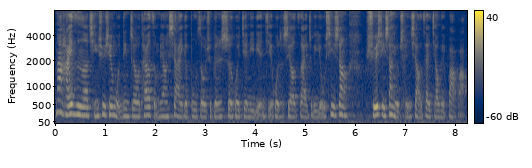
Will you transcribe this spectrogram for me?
那孩子呢，情绪先稳定之后，他要怎么样下一个步骤去跟社会建立连接，或者是要在这个游戏上、学习上有成效，再交给爸爸。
